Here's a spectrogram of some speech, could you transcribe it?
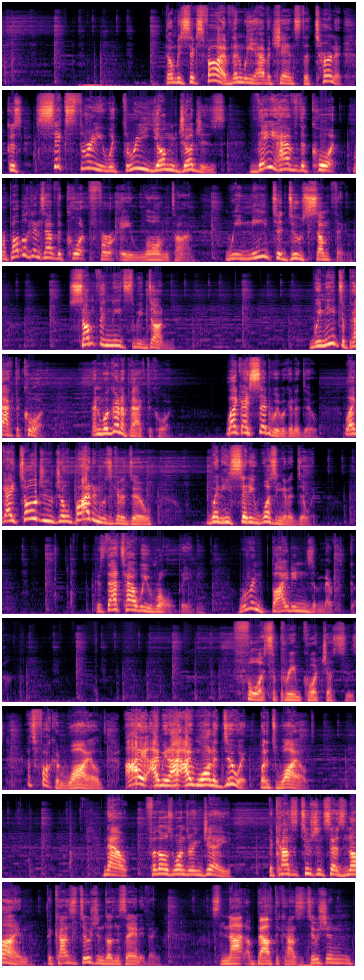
They'll be 6 5. Then we have a chance to turn it. Because 6 3 with three young judges, they have the court. Republicans have the court for a long time. We need to do something. Something needs to be done. We need to pack the court. And we're going to pack the court. Like I said we were going to do. Like I told you Joe Biden was going to do when he said he wasn't going to do it. Because that's how we roll, baby. We're in Biden's America. Four Supreme Court justices. That's fucking wild. I I mean I, I want to do it, but it's wild. Now, for those wondering, Jay, the Constitution says nine. The Constitution doesn't say anything. It's not about the Constitution.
